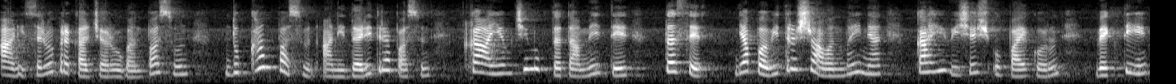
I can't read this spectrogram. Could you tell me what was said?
आणि सर्व प्रकारच्या रोगांपासून दुःखांपासून आणि दरिद्र्यापासून कायमची मुक्तता मिळते. तसेच या पवित्र श्रावण महिन्यात काही विशेष उपाय करून व्यक्ती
